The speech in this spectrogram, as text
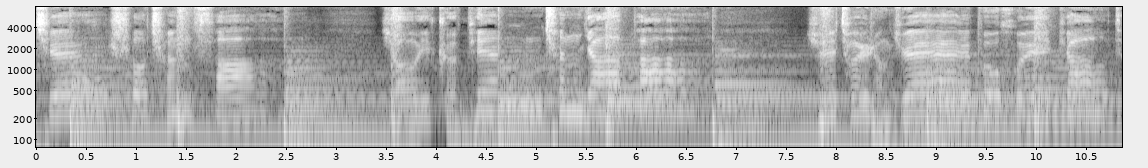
接受惩罚。有一个变成哑巴，越退让越不会表达。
